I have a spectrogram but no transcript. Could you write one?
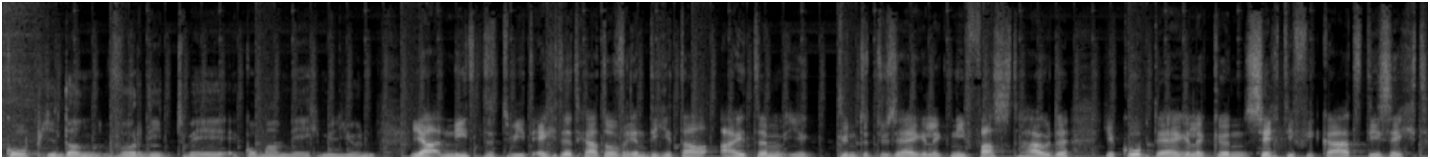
koop je dan voor die 2,9 miljoen? Ja, niet de tweet echt. Het gaat over een digitaal item. Je kunt het dus eigenlijk niet vasthouden. Je koopt eigenlijk een certificaat die zegt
